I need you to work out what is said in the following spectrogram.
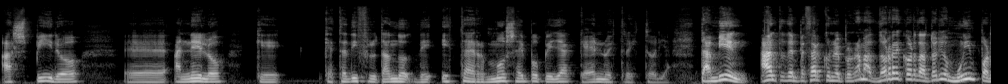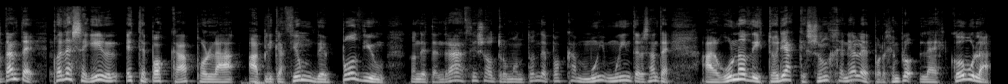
aspiro, eh, anhelo que que estés disfrutando de esta hermosa epopeya que es nuestra historia. También, antes de empezar con el programa, dos recordatorios muy importantes. Puedes seguir este podcast por la aplicación de Podium, donde tendrás acceso a otro montón de podcasts muy, muy interesantes. Algunos de historias que son geniales, por ejemplo, La Escóbula.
